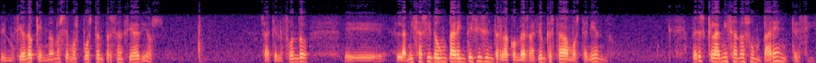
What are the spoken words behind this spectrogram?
denunciando que no nos hemos puesto en presencia de Dios. O sea que en el fondo eh, la misa ha sido un paréntesis entre la conversación que estábamos teniendo. Pero es que la misa no es un paréntesis.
